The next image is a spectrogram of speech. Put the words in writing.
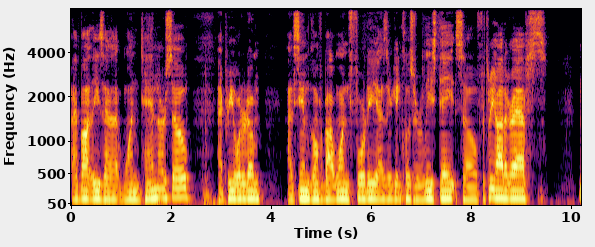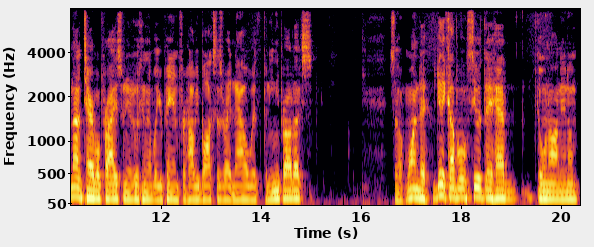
I bought these at 110 or so. I pre-ordered them. I've seen them going for about 140 as they're getting closer to release date. So for three autographs, not a terrible price when you're looking at what you're paying for hobby boxes right now with Panini products. So wanted to get a couple, see what they have going on in them.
